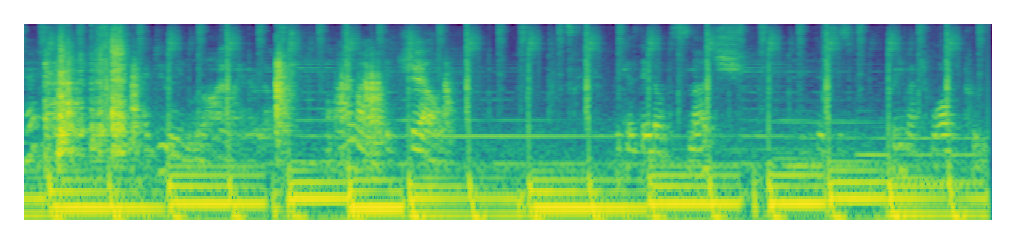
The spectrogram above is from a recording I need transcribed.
Okay. I do need a little eyeliner though. Eyeliner, a gel. Because they don't smudge. This is pretty much waterproof.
